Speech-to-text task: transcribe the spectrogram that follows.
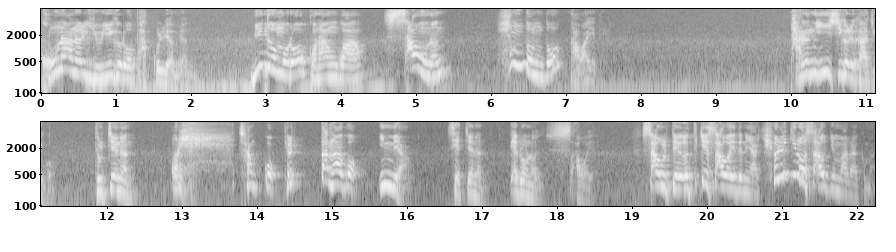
고난을 유익으로 바꾸려면 믿음으로 고난과 싸우는 행동도 나와야 돼요. 바른 인식을 가지고 둘째는 오래 참고 결단하고 인내하고 셋째는 때로는 싸워야 싸울 때 어떻게 싸워야 되느냐? 혈기로 싸우지 마라 그만.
